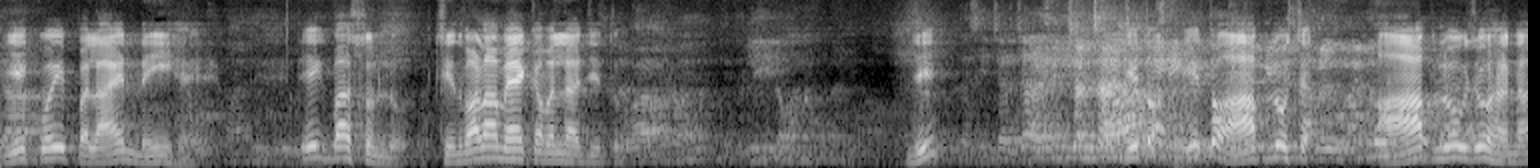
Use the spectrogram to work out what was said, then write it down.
ये कोई पलायन नहीं है। एक बात सुन लो, छिंदवाड़ा में है कमलनाथ जी तो। जी? ये तो ये तो आप लोग आप लोग जो है ना,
